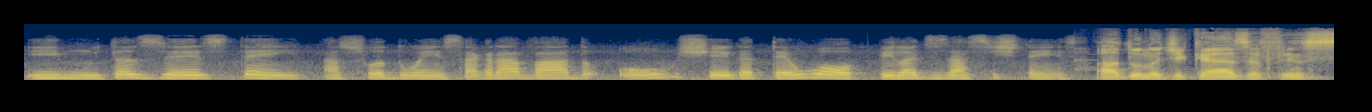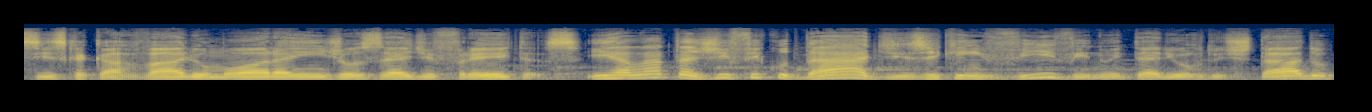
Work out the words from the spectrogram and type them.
e muitas vezes tem a sua doença agravada ou chega até o óbito pela desassistência. A dona de casa Francisca Carvalho mora em José de Freitas e relata as dificuldades de quem vive no interior do estado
